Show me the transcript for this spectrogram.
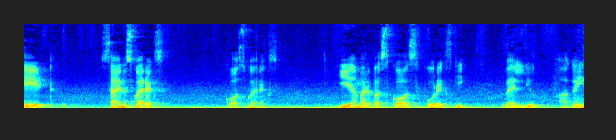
eight sine square x cos square x. ये हमारे पास कॉस फोर एक्स की वैल्यू आ गई।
